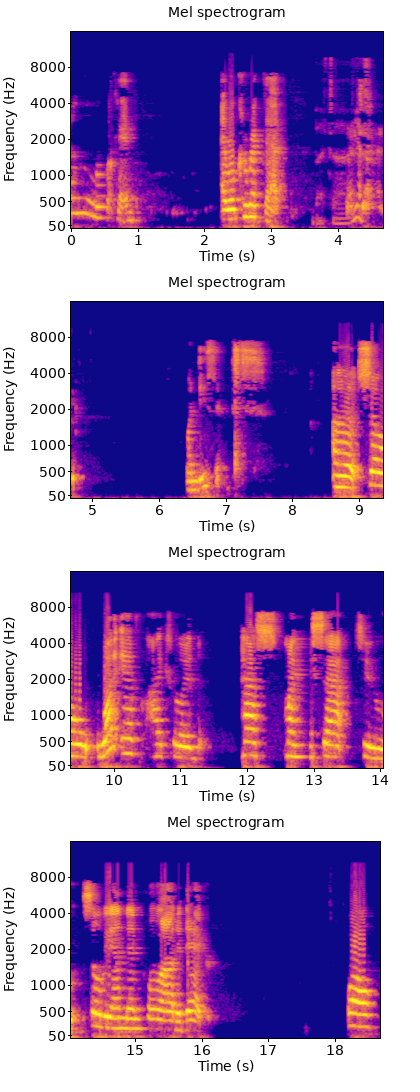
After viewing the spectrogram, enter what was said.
oh, okay. I will correct that. But, uh, yes. One d six. Uh, so what if I could pass my sap to Sylvia and then pull out a dagger? Well,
